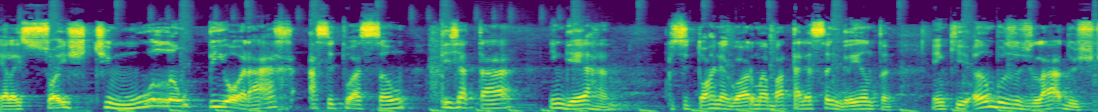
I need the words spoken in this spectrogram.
elas só estimulam piorar a situação que já está em guerra, que se torne agora uma batalha sangrenta em que ambos os lados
